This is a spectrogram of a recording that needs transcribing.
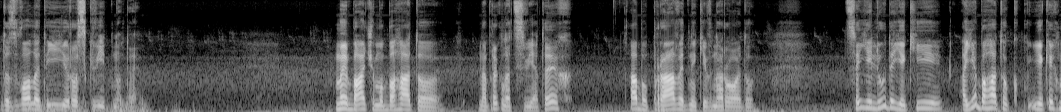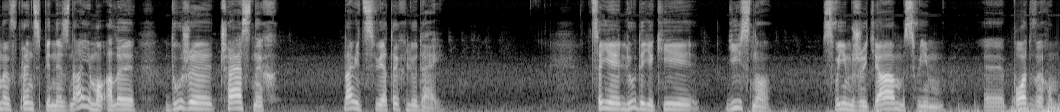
дозволити їй розквітнути. Ми бачимо багато, наприклад, святих або праведників народу. Це є люди, які. А є багато, яких ми, в принципі, не знаємо, але дуже чесних, навіть святих людей. Це є люди, які дійсно своїм життям, своїм е, подвигом,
